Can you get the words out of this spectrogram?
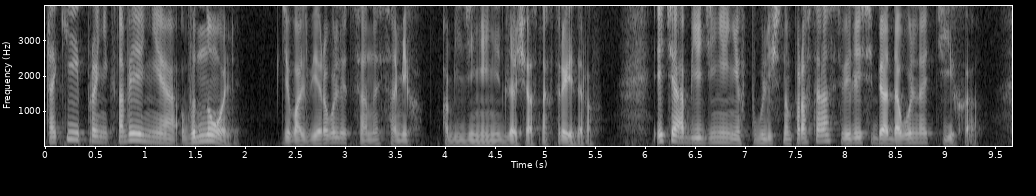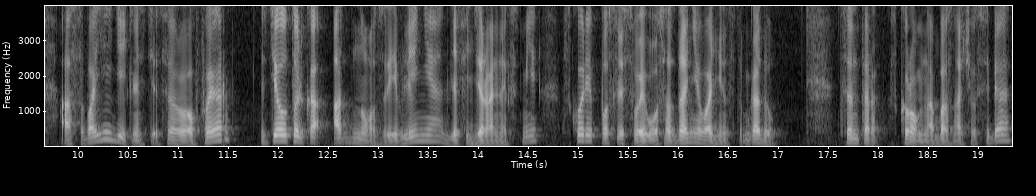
Такие проникновения в ноль девальвировали ценность самих объединений для частных трейдеров. Эти объединения в публичном пространстве вели себя довольно тихо, о своей деятельности ЦРУФР сделал только одно заявление для федеральных СМИ вскоре после своего создания в 2011 году. Центр скромно обозначил себя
